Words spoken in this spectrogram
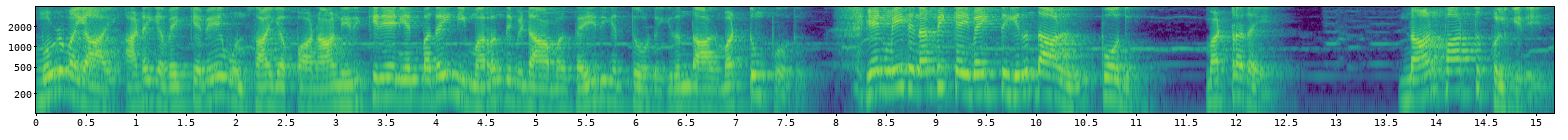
முழுமையாய் அடைய வைக்கவே உன் சாயப்பா நான் இருக்கிறேன் என்பதை நீ மறந்து விடாமல் தைரியத்தோடு இருந்தால் மட்டும் போதும். என் மீது நம்பிக்கை வைத்து இருந்தால் போதும். மற்றதை நான் பார்த்து கொள்கிறேன்.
